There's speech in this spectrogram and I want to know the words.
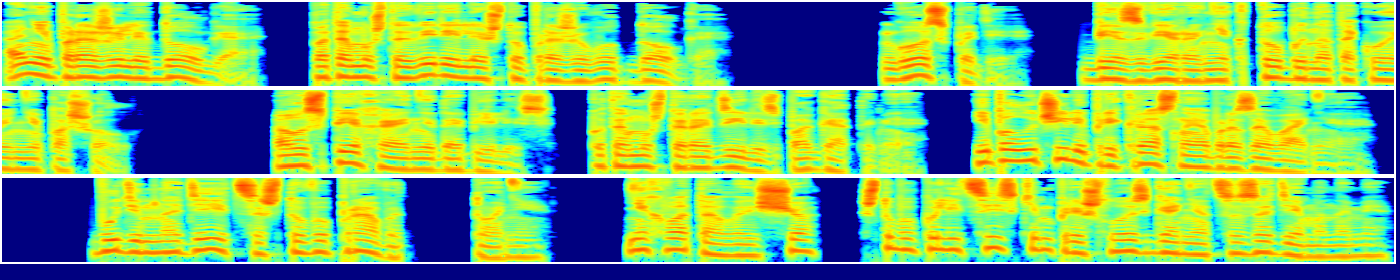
они прожили долго, потому что верили, что проживут долго. Господи, без веры никто бы на такое не пошел. А успеха они добились, потому что родились богатыми и получили прекрасное образование. Будем надеяться, что вы правы, Тони. Не хватало еще, чтобы полицейским пришлось гоняться за демонами.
